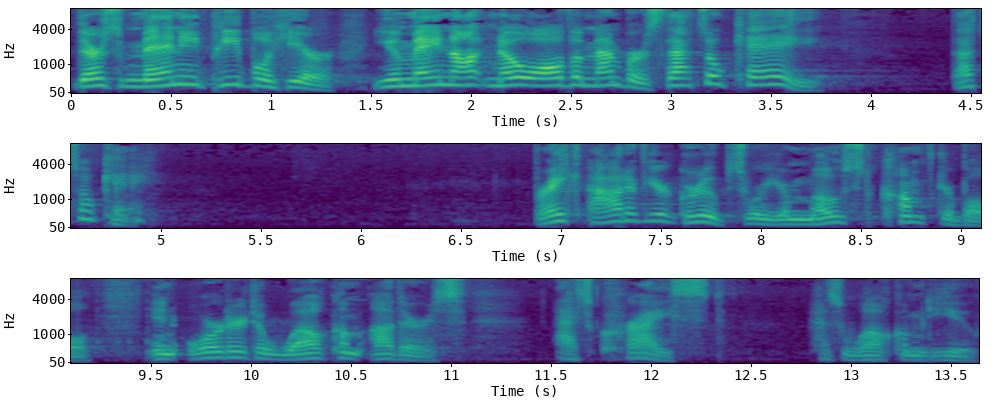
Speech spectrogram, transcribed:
there's many people here. You may not know all the members. That's okay. That's okay. Break out of your groups where you're most comfortable in order to welcome others as Christ has welcomed you.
